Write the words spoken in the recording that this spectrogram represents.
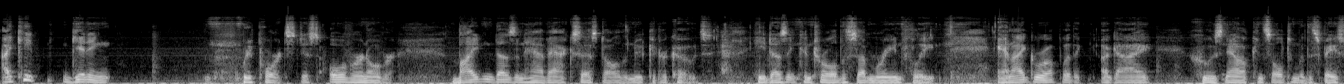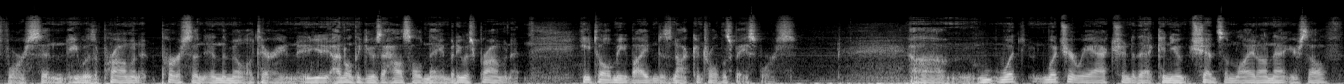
I keep getting reports just over and over. Biden doesn't have access to all the nuclear codes. He doesn't control the submarine fleet. And I grew up with a, a guy who's now a consultant with the Space Force, and he was a prominent person in the military. I don't think he was a household name, but he was prominent. He told me Biden does not control the Space Force. Um, what what's your reaction to that? Can you shed some light on that yourself?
